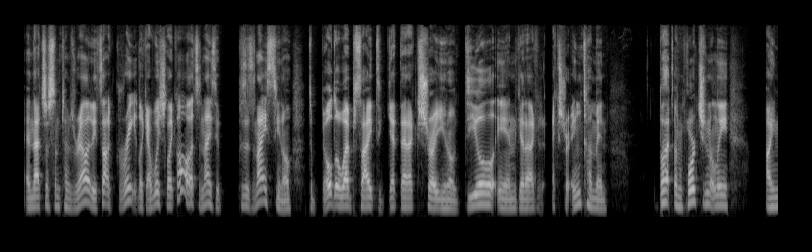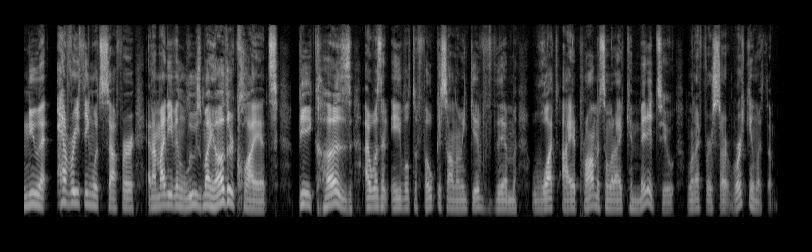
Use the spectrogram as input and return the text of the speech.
And that's just sometimes reality. It's not great. Like I wish, like, oh, that's a nice. It because it's nice, you know, to build a website to get that extra, you know, deal in, get that extra income in. But unfortunately, I knew that everything would suffer and I might even lose my other clients because I wasn't able to focus on them and give them what I had promised and what I committed to when I first started working with them.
